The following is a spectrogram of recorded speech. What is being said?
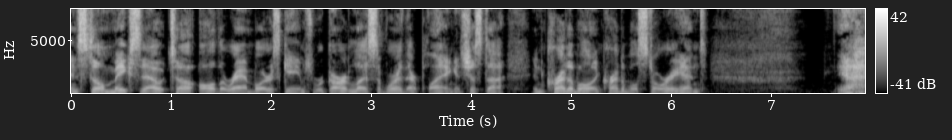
and still makes it out to all the Ramblers games, regardless of where they're playing. It's just a incredible, incredible story, and yeah,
